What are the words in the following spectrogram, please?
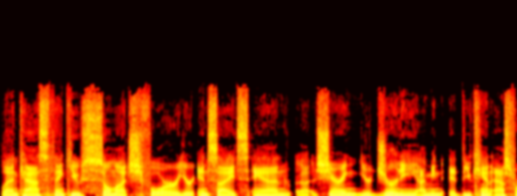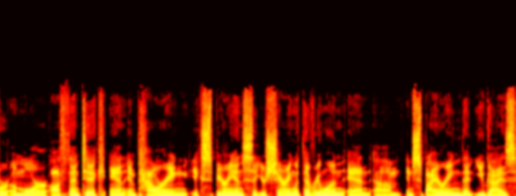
Len Cass, thank you so much for your insights and uh, sharing your journey. I mean, it, you can't ask for a more authentic and empowering experience that you're sharing with everyone, and um, inspiring that you guys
